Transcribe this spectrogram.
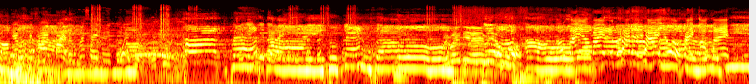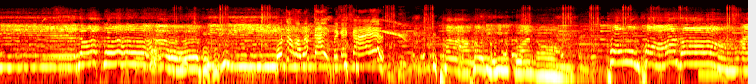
ดอกยังเด้อไม่อาทายป้ายยหรอกมาใส่เลยกล้วยทักแท้ตายทุกแรงเศร้าไม่ไม่นี่เลยไม่เอาบ่เอาเอาไหมเอาไหมเลยมาท่านเลยทายอยู่ทายกล้องไหม กว่าน้องคงขอร้องไอ้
